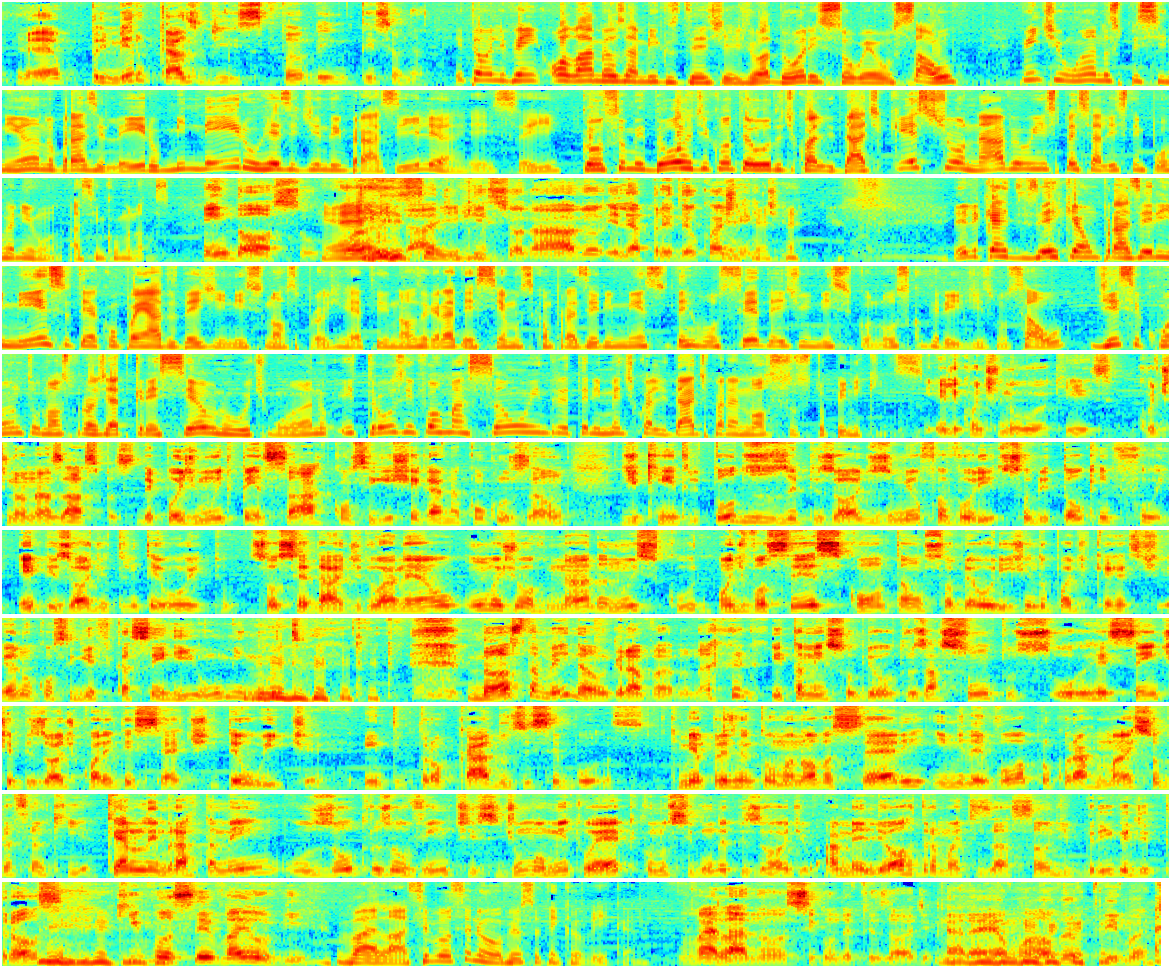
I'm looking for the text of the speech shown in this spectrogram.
é o primeiro caso de spam bem intencionado. Então ele vem: Olá, meus amigos desjejuadores, sou eu, Saul. 21 anos, pisciniano, brasileiro, mineiro residindo em Brasília, é isso aí. Consumidor de conteúdo de qualidade questionável e especialista em porra nenhuma, assim como nós. Endosso. É qualidade isso aí. questionável, ele aprendeu com a gente. Ele quer dizer que é um prazer imenso ter acompanhado desde o início nosso projeto e nós agradecemos que é um prazer imenso ter você desde o início conosco, queridíssimo Saul. Disse quanto o nosso projeto cresceu no último ano e trouxe informação e entretenimento de qualidade para nossos tupiniquins. Ele continua aqui, continua nas aspas. Depois de muito pensar, consegui chegar na conclusão de que entre todos os episódios, o meu favorito sobre Tolkien foi episódio 38, Sociedade do Anel, uma jornada no escuro, onde vocês contam sobre a origem do podcast. Eu não conseguia ficar sem rir um minuto. Nós também não, gravando, né? E também sobre outros assuntos, o recente episódio 47, The Witcher, entre trocados e cebolas, que me apresentou uma nova série e me levou a procurar mais sobre a franquia. Quero lembrar também os outros ouvintes de um momento épico no segundo episódio, a melhor dramatização de briga de trolls que você vai ouvir. Vai lá, se você não ouviu, você tem que ouvir, cara. Vai lá no segundo episódio, cara, é uma obra-prima.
